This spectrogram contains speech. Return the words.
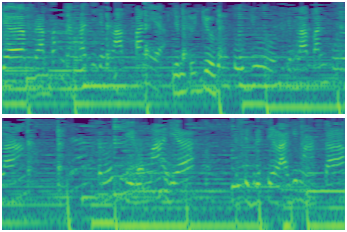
Jam berapa? Jam kasih jam 8 ya? Jam 7. Jam 7, jam 8 pulang. Terus di rumah dia bersih-bersih lagi masak.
